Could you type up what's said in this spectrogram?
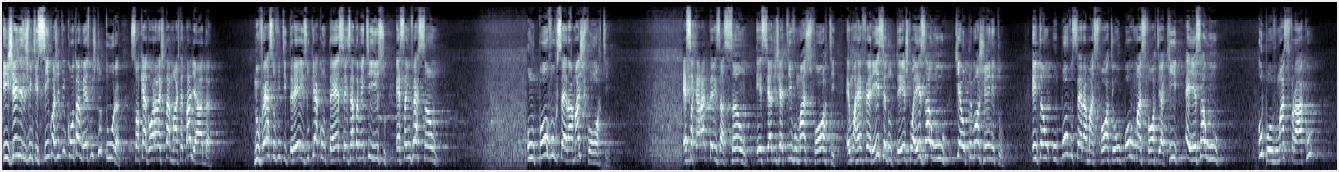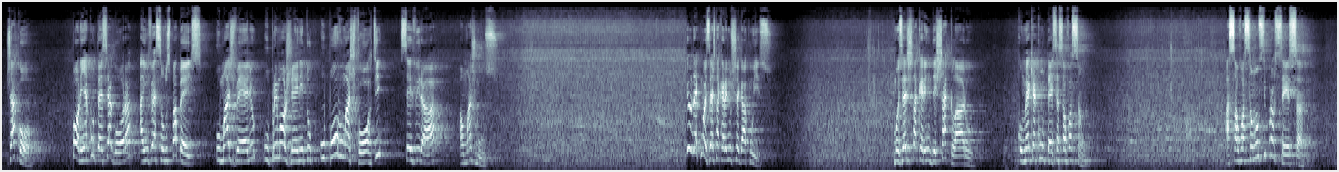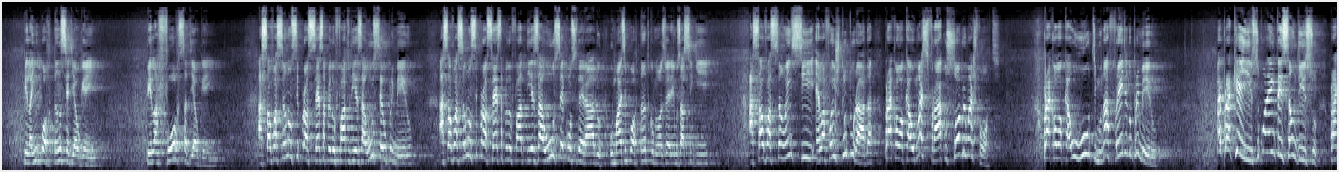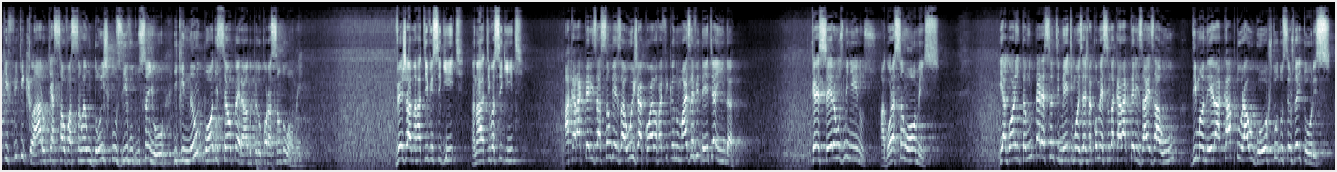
Em Gênesis 25 a gente encontra a mesma estrutura, só que agora ela está mais detalhada. No verso 23, o que acontece é exatamente isso, essa inversão. Um povo será mais forte. Essa caracterização, esse adjetivo mais forte, é uma referência do texto a Esaú, que é o primogênito. Então, o povo será mais forte, ou o povo mais forte aqui é Esaú. O povo mais fraco, Jacó. Porém, acontece agora a inversão dos papéis. O mais velho, o primogênito, o povo mais forte, servirá ao mais moço. E onde é que Moisés está querendo chegar com isso? Moisés está querendo deixar claro como é que acontece a salvação. A salvação não se processa pela importância de alguém, pela força de alguém. A salvação não se processa pelo fato de Esaú ser o primeiro. A salvação não se processa pelo fato de Esaú ser considerado o mais importante, como nós veremos a seguir. A salvação em si, ela foi estruturada para colocar o mais fraco sobre o mais forte. Para colocar o último na frente do primeiro. Mas para que isso? Qual é a intenção disso? Para que fique claro que a salvação é um dom exclusivo do Senhor e que não pode ser operado pelo coração do homem. Veja a narrativa seguinte, a narrativa seguinte. A caracterização de Esaú e Jacó ela vai ficando mais evidente ainda. Cresceram os meninos, agora são homens. E agora então, interessantemente, Moisés vai começando a caracterizar Esaú de maneira a capturar o gosto dos seus leitores.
